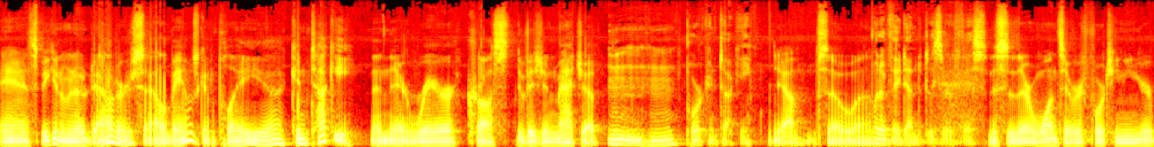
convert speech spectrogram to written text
And speaking of no doubters, Alabama's going to play uh, Kentucky in their rare cross division matchup. Mm-hmm. Poor Kentucky. Yeah, so uh, What have they done to deserve this? this is their once every 14 year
